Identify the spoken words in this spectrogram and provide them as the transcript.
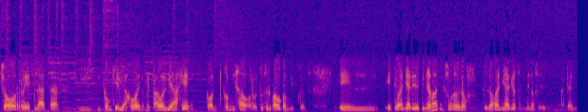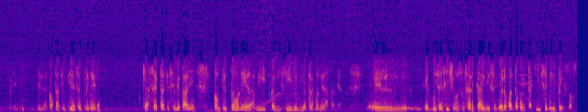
yo ahorré plata y, ¿con qué viajo? Bueno, me pago el viaje con, con mis ahorros, entonces lo pago con bitcoins. este balneario de Pinamar es uno de los, de los balnearios, menos acá en, la costa argentina es el primero, que acepta que se le pague con criptomonedas, Bitcoin, Ethereum y otras monedas también el, es muy sencillo, uno se acerca y dice, bueno, ¿cuánto cuesta? 15 mil pesos.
